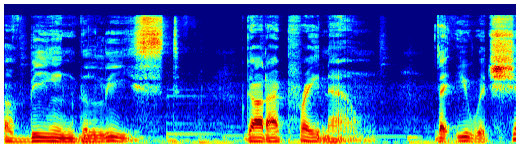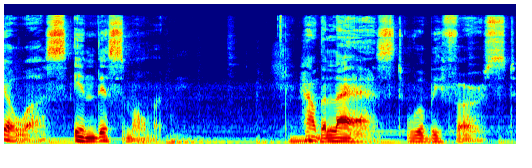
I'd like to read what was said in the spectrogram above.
of being the least, God, I pray now that you would show us in this moment how the last will be first.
